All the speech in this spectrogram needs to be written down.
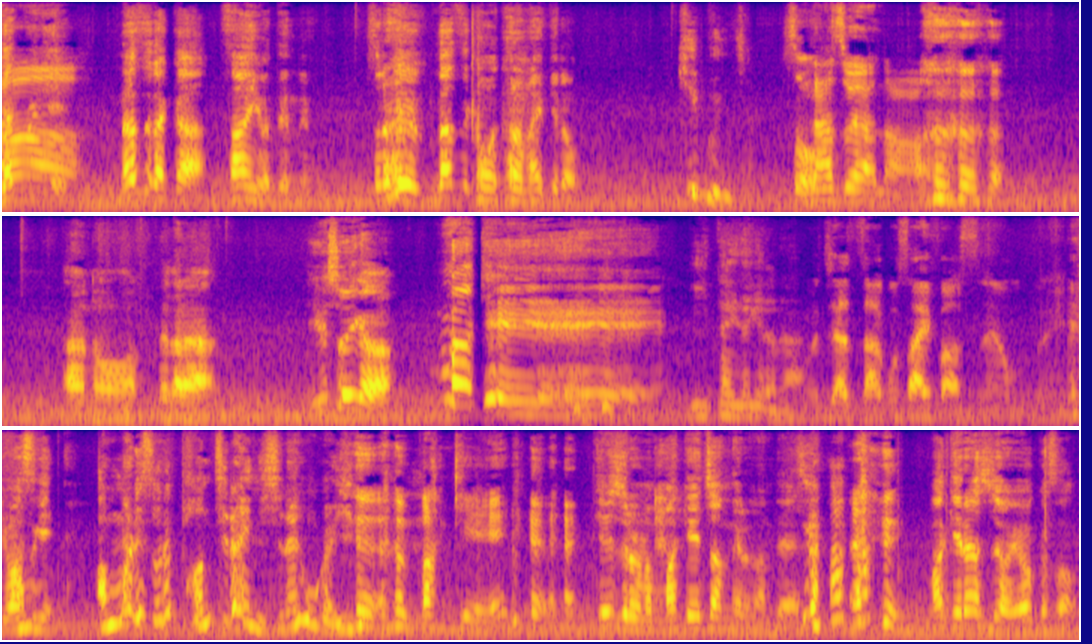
逆あになぜだか3位は出んのよ。それはなぜかわからないけど。気分じゃん。そう。謎やな あのー、だから、優勝以外は、負け 言いたいだけだな。じゃあザコサイファーっすね、本当に。ー弱すぎ。あんまりそれパンチラインにしない方がいいで。負け？ケイジロの負けチャンネルなんで。負けラジオようこそ。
